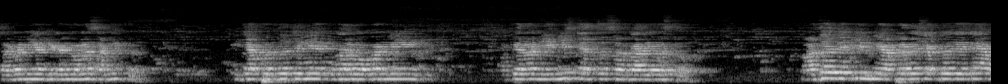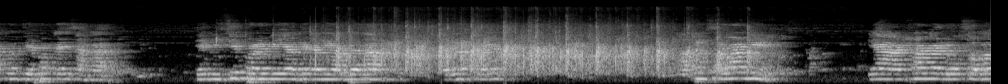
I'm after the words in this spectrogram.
साहेबांनी या ठिकाणी मला सांगितलं. की ज्या पद्धतीने बाबांनी आपल्याला नेहमीच त्यांचं सहकार्य असतं. माझं देखील मी आपल्याला शब्द देते आपण जे पण काही सांगाल ते निश्चितपणे मी या ठिकाणी आपल्याला आपण सर्वांनी या अठराव्या लोकसभा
